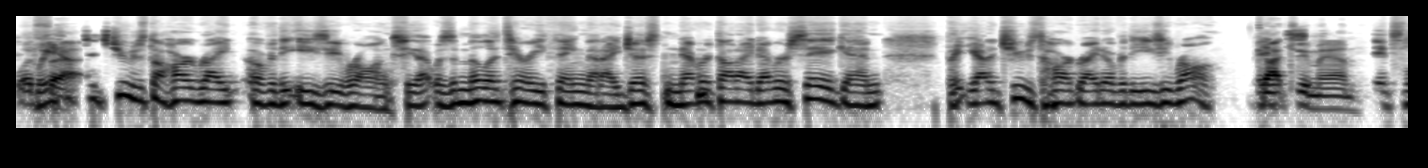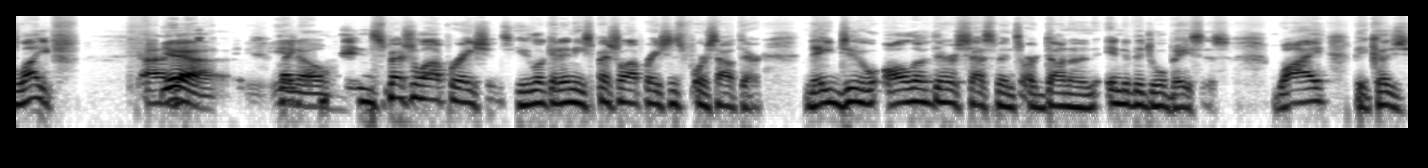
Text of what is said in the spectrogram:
What's we have to choose the hard right over the easy wrong. See, that was a military thing that I just never thought I'd ever say again. But you got to choose the hard right over the easy wrong. Got It's- to, man. It's life. Uh, Yeah, that's- you like know. in special operations, you look at any special operations force out there, they do all of their assessments are done on an individual basis. Why? Because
